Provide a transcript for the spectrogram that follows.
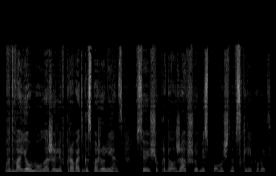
Вдвоем мы уложили в кровать госпожу Ленц, все еще продолжавшую беспомощно всклипывать.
